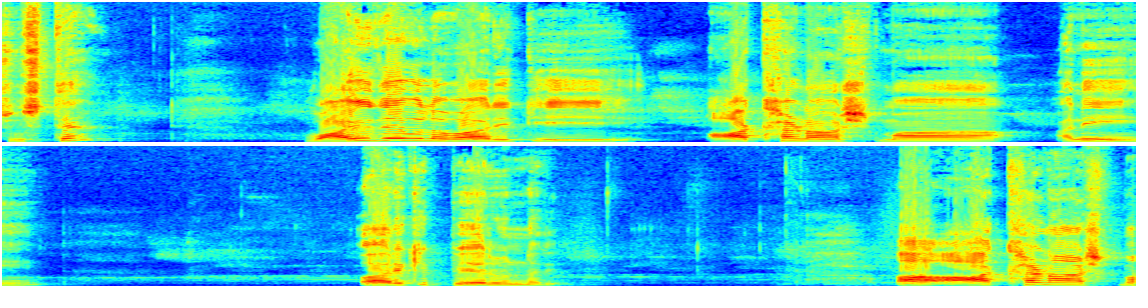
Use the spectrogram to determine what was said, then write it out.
చూస్తే వాయుదేవుల వారికి ఆఖణాష్మ అని వారికి పేరున్నది. ఆ ఆఖణాష్మ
